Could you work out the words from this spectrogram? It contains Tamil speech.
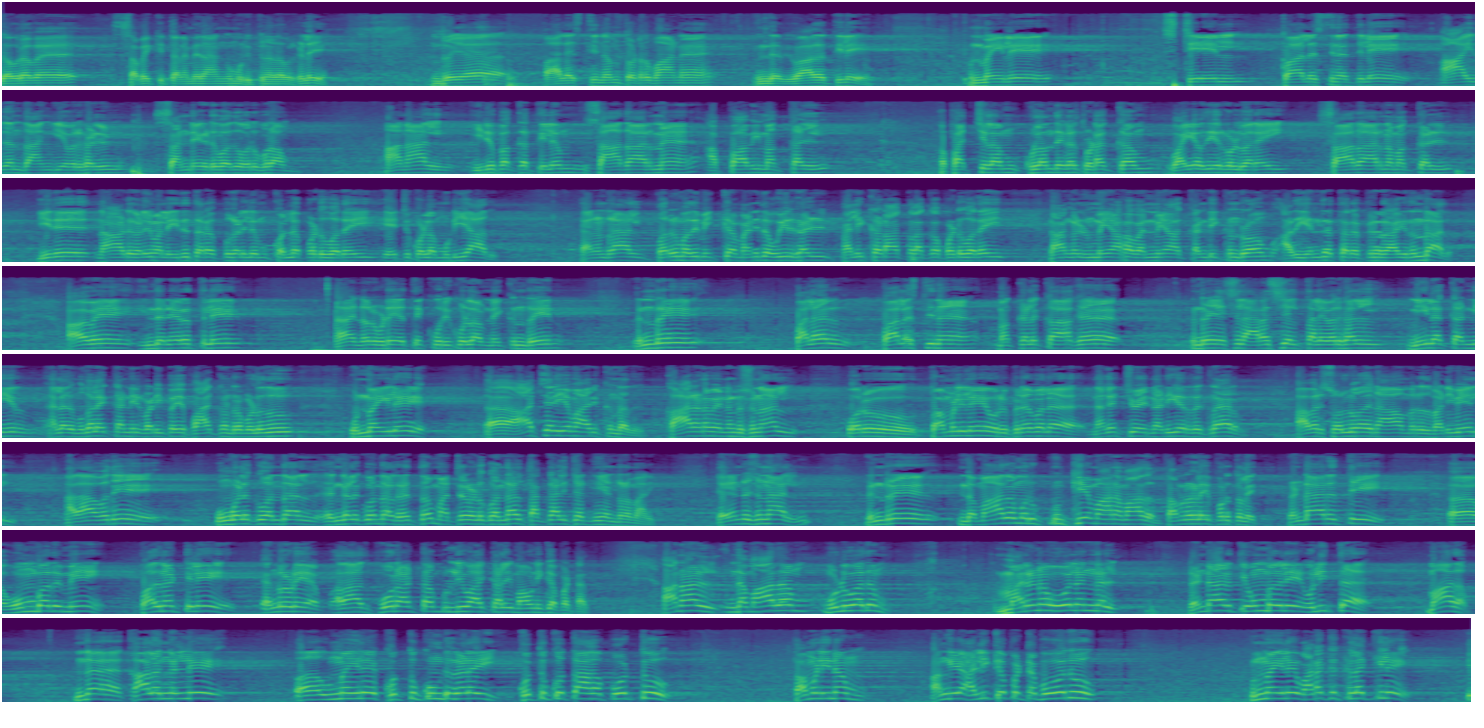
கௌரவ சபைக்கு தலைமை தாங்கும் உறுப்பினர் அவர்களே இன்றைய பாலஸ்தீனம் தொடர்பான இந்த விவாதத்திலே உண்மையிலே ஸ்டேல் பாலஸ்தீனத்திலே ஆயுதம் தாங்கியவர்கள் சண்டையிடுவது ஒருபுறம் ஆனால் இரு பக்கத்திலும் சாதாரண அப்பாவி மக்கள் பச்சிளம் குழந்தைகள் தொடக்கம் வயோதிகர்கள் வரை சாதாரண மக்கள் இரு நாடுகளிலும் அல்ல இரு தரப்புகளிலும் கொல்லப்படுவதை ஏற்றுக்கொள்ள முடியாது. ஏனென்றால் பெருமதிமிக்க மனித உயிர்கள் பலிக்கடாக்கலாக்கப்படுவதை நாங்கள் உண்மையாக வன்மையாக கண்டிக்கின்றோம். அது எந்த தரப்பினராக இருந்தால் ஆகவே இந்த நேரத்திலே நான் இன்னொரு விடயத்தை கூறிக்கொள்ள நினைக்கின்றேன் இன்றே பலர் பாலஸ்தீன மக்களுக்காக இன்றைய சில அரசியல் தலைவர்கள் நீலக்கண்ணீர் அல்லது முதலை கண்ணீர் வடிப்பை பார்க்கின்ற பொழுது உண்மையிலே ஆச்சரியமாக இருக்கின்றது. காரணம் என்னென்று சொன்னால் ஒரு தமிழிலே ஒரு பிரபல நகைச்சுவை நடிகர் இருக்கிறார். அவர் சொல்வது நான் வடிவேல். அதாவது உங்களுக்கு வந்தால் எங்களுக்கு வந்தால் ரத்தம் மற்றவர்களுக்கு வந்தால் தக்காளி சட்னி என்ற மாதிரி. என்று சொன்னால் இன்று இந்த மாதம் ஒரு முக்கியமான மாதம் தமிழர்களை பொறுத்தவரை. ரெண்டாயிரத்தி ஒன்பது மே பதினெட்டிலே எங்களுடைய அதாவது போராட்டம் முள்ளிவாய்க்காலை மௌனிக்கப்பட்டது. ஆனால் இந்த மாதம் முழுவதும் மரண ஓலங்கள் ரெண்டாயிரத்தி ஒன்பதிலே ஒலித்த மாதம். இந்த காலங்களிலே உண்மையிலே கொத்து குண்டுகளை கொத்து கொத்தாக போட்டு தமிழினம் அங்கே அழிக்கப்பட்ட போது உண்மையிலே வடக்கு கிழக்கிலே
